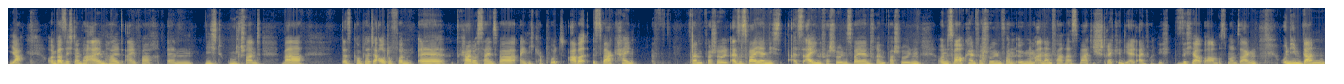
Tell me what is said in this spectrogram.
ja, und was ich dann vor allem halt einfach ähm, nicht gut fand, war, das komplette Auto von äh, Carlos Sainz war eigentlich kaputt, aber es war kein Fremdverschulden. Also es war ja nicht das Eigenverschulden, es war ja ein Fremdverschulden. Und es war auch kein Verschulden von irgendeinem anderen Fahrer. Es war die Strecke, die halt einfach nicht sicher war, muss man sagen. Und ihm dann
